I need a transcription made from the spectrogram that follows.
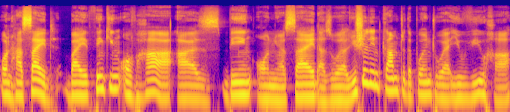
on her side by thinking of her as being on your side as well. You shouldn't come to the point where you view her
